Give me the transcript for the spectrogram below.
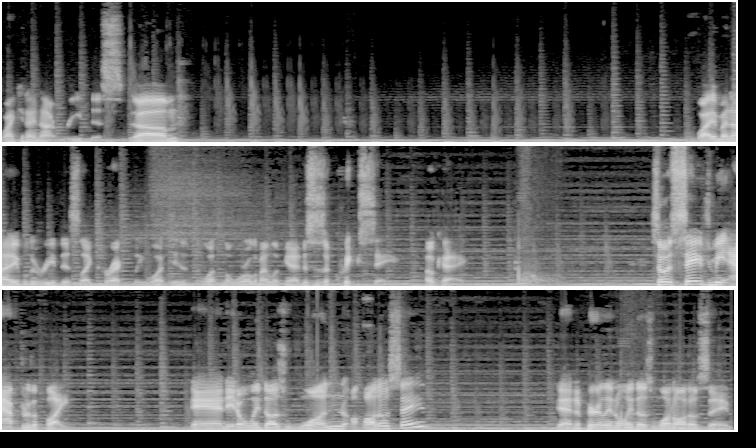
Why can I not read this? Um. Why am I not able to read this like correctly? What is what in the world am I looking at? This is a quick save. Okay. So it saved me after the fight. And it only does one autosave? Yeah, and apparently it only does one autosave.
